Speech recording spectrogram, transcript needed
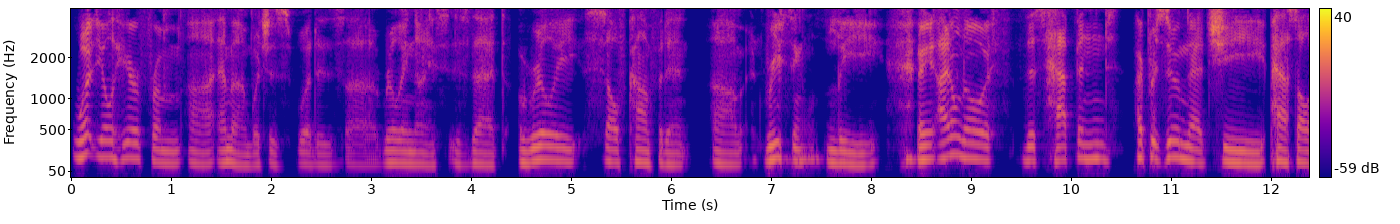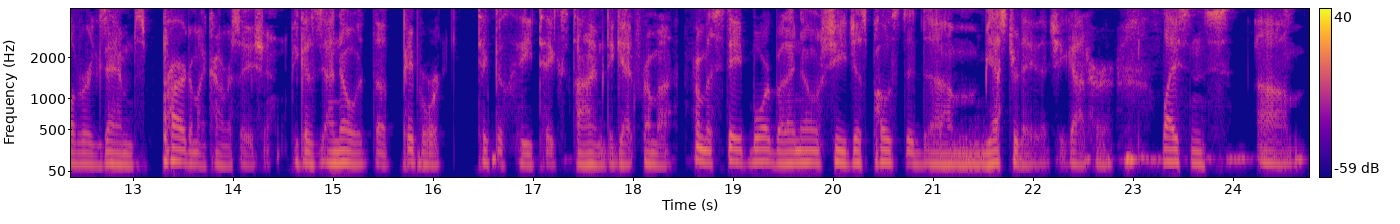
what you'll hear from uh, Emma, which is what is uh, really nice, is that a really self confident um, recently. I mean, I don't know if this happened. I presume that she passed all of her exams prior to my conversation because I know the paperwork typically takes time to get from a from a state board. But I know she just posted um, yesterday that she got her license, um,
